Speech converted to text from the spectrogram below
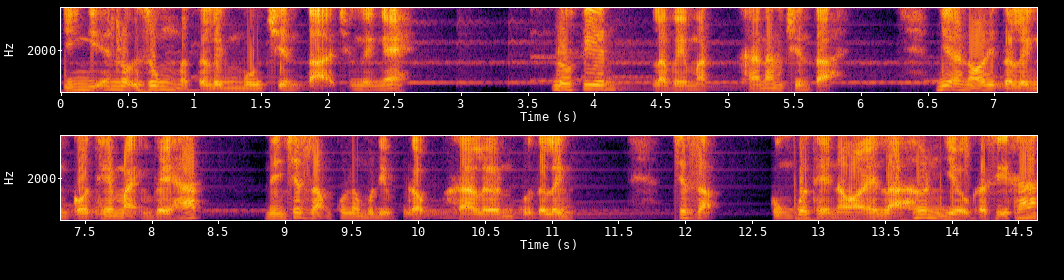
ý nghĩa nội dung mà Tờ Linh muốn truyền tải cho người nghe. Đầu tiên là về mặt khả năng truyền tải. Như đã nói thì Tờ Linh có thế mạnh về hát nên chất giọng cũng là một điểm cộng khá lớn của Tờ Linh. Chất giọng cũng có thể nói là hơn nhiều ca sĩ khác,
